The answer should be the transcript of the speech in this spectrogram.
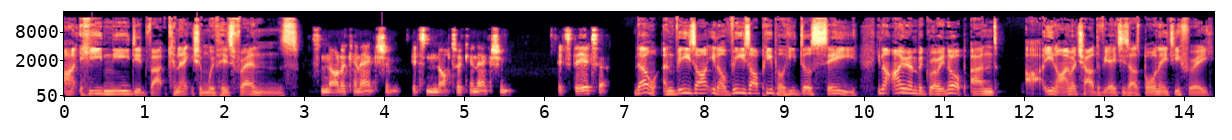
uh, he needed that connection with his friends. It's not a connection. It's not a connection. It's theatre. No, and these are, you know, these are people he does see. You know, I remember growing up and uh, you know, I'm a child of the 80s. I was born 83.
